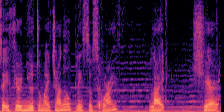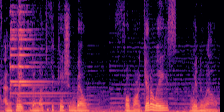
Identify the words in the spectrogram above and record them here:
So if you're new to my channel, please subscribe, like, share, and click the notification bell for more getaways with Noel.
